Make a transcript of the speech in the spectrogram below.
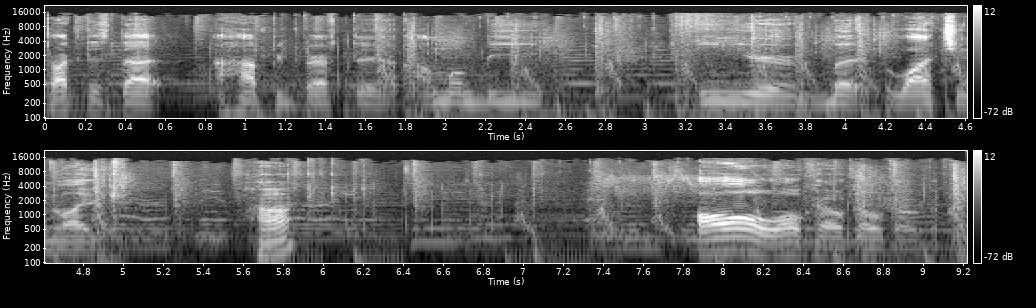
Practice that happy birthday. I'm gonna be in your but watching like Huh? Oh, okay, okay, okay, okay.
